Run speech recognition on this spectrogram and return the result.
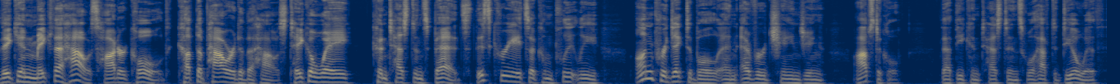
They can make the house hot or cold, cut the power to the house, take away contestants' beds. This creates a completely unpredictable and ever changing obstacle that the contestants will have to deal with,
